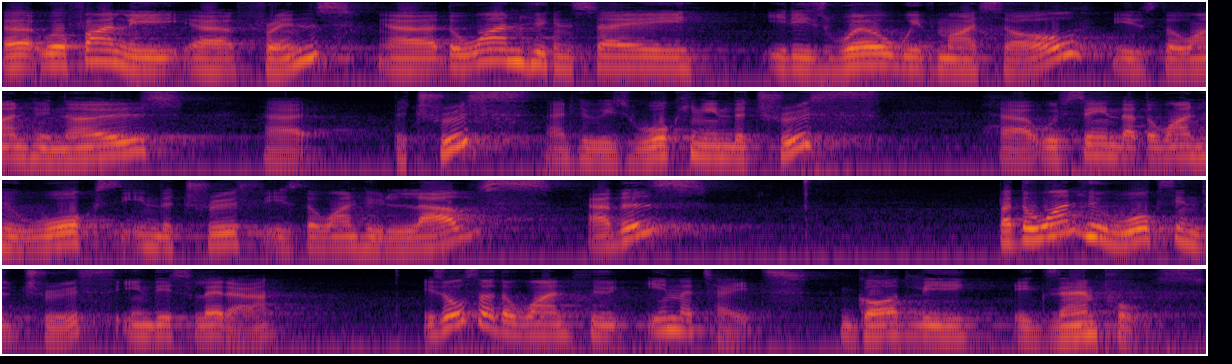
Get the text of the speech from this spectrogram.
Uh, well, finally, uh, friends, uh, the one who can say, It is well with my soul, is the one who knows uh, the truth and who is walking in the truth. Uh, we've seen that the one who walks in the truth is the one who loves others. But the one who walks in the truth in this letter is also the one who imitates godly examples.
